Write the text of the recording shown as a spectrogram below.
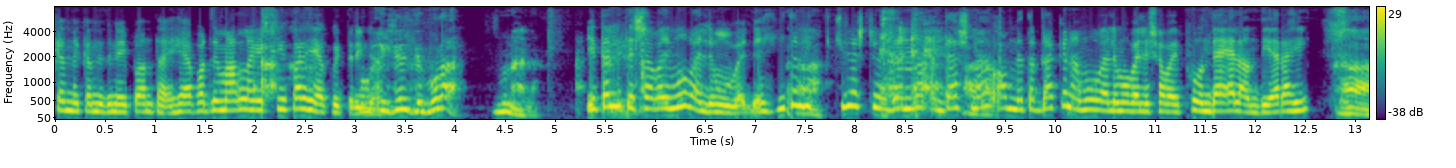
কেমনে কেমনে যেন এই পন্থায় হ্যাঁ পর যে মাল লাগে কি করে হ্যাঁ কইতারি না। না ইতালিতে সবাই মোবাইলে মোবাইলে। ইতালি কি না দেশ না অমনে তো ডাকে না মোবাইলে মোবাইলে সবাই ফোন দেয় অ্যালার্ম দিয়ে রাহি। হ্যাঁ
